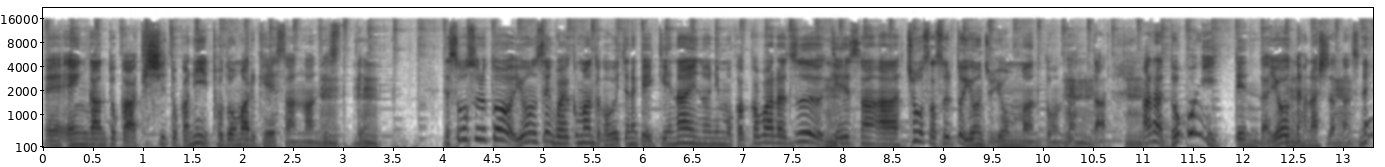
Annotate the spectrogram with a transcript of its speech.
えー沿岸とか岸とかにとどまる計算なんですって、うんうん。でそうすると4500万トンが浮いてなきゃいけないのにもかかわらず、計算あ調査すると44万トンだった、うんうん。あらどこに行ってんだよって話だったんですね、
